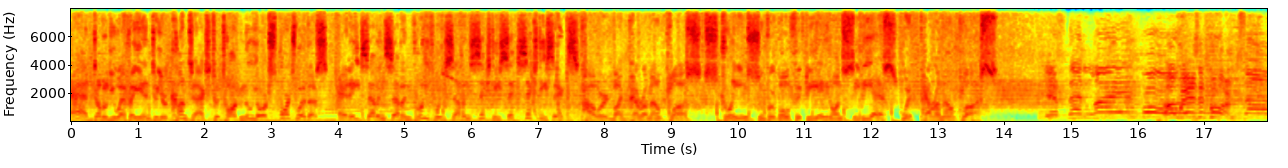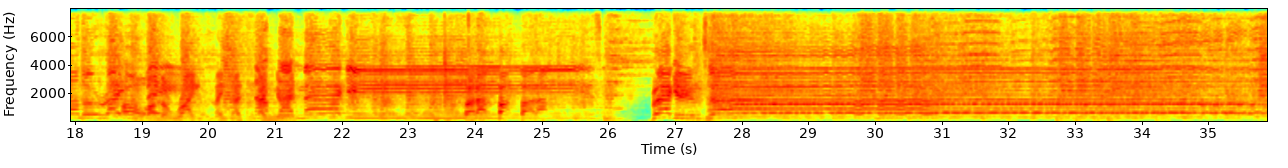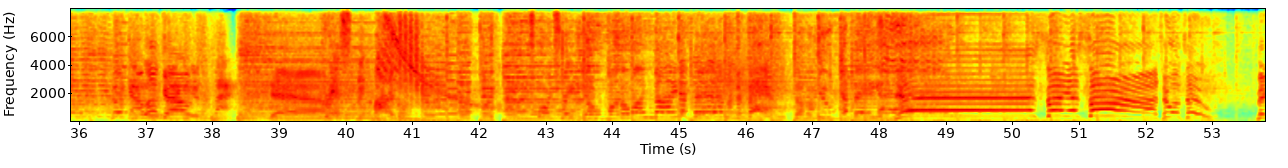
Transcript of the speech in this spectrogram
Add WFAN to your contacts to talk New York sports with us at 877 337 6666. Powered by Paramount Plus. Stream Super Bowl 58 on CBS with Paramount Plus. Yes, that line forms Oh, where does it form? on the right. Oh, on the right. I, I, I knew that it. Mackey. Ba-da, ba, ba-da. Back in Look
